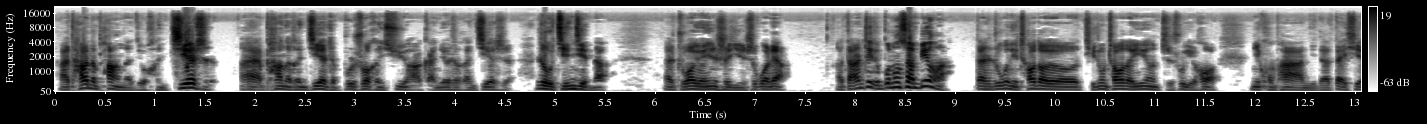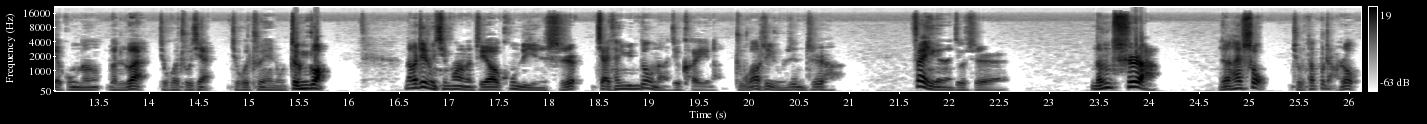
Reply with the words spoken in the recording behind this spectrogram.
啊，他的胖呢就很结实，哎，胖的很结实，不是说很虚哈，感觉是很结实，肉紧紧的，呃，主要原因是饮食过量啊，当然这个不能算病了。但是如果你超到体重超到一定指数以后，你恐怕你的代谢功能紊乱就会出现，就会出现一种症状。那么这种情况呢，只要控制饮食、加强运动呢就可以了。主要是一种认知哈。再一个呢，就是能吃啊，人还瘦，就是他不长肉；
